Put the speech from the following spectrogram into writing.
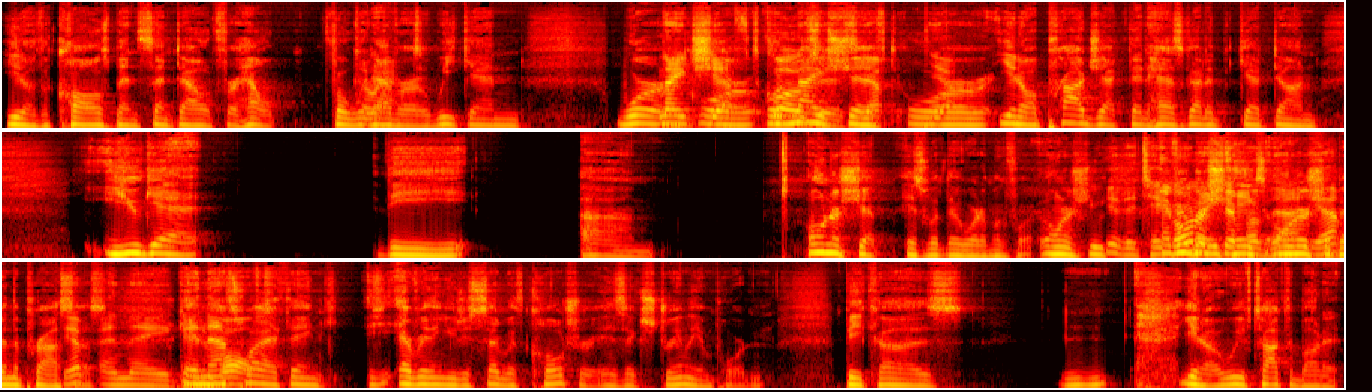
you know, the call's been sent out for help for whatever Correct. weekend work Night or, shift, or night closes. Yep, shift or you know a project that has got to get done you get the um ownership is what the word i'm looking for ownership Yeah, they take everybody ownership takes ownership Yep. in the process Yep, and they get and that's involved. why i think everything you just said with culture is extremely important because you know we've talked about it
